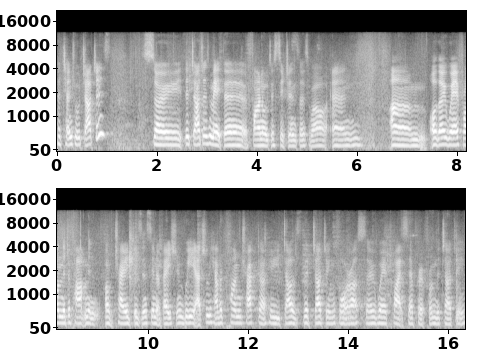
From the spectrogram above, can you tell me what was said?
potential judges. So the judges make the final decisions as well. And um, although we're from the Department of Trade, Business Innovation, we actually have a contractor who does the judging for us. So we're quite separate from the judging.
